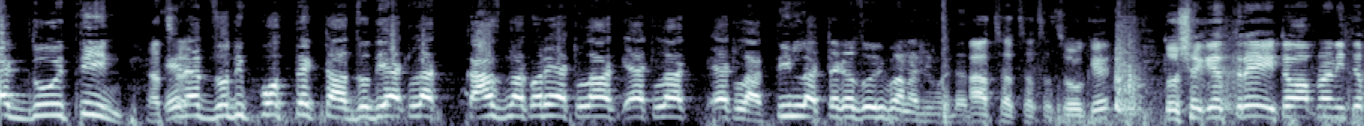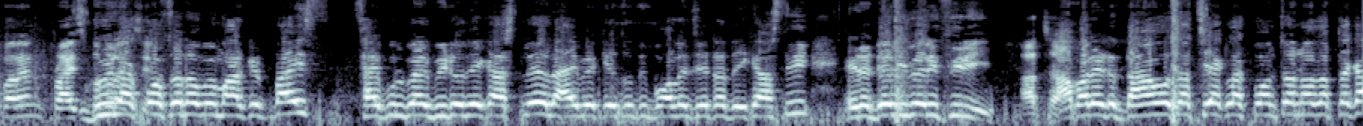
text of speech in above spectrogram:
এক দুই তিন। আচ্ছা। এটা যদি প্রত্যেকটা যদি এক লাখ কাজ না করে এক লাখ এক লাখ এক লাখ তিন লাখ টাকা জরিমানা দিব আচ্ছা আচ্ছা আচ্ছা ওকে। তো সেক্ষেত্রে এটাও আপনারা নিতে পারেন। প্রাইস দুই লাখ পঁচানব্বই মার্কেট প্রাইস সাইফুল ভাই ভিডিও দেখে আসলে লাইভে কে যদি বলে যে এটা দেখে আসি এটা ডেলিভারি ফ্রি আচ্ছা। আবার এটা দামও যাচ্ছে এক লাখ পঞ্চান্ন হাজার টাকা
